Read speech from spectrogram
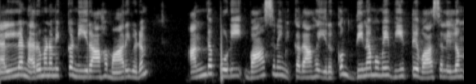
நல்ல நறுமணமிக்க நீராக மாறிவிடும். அந்த பொடி வாசனை மிக்கதாக இருக்கும். தினமுமே வீட்டு வாசலிலும்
